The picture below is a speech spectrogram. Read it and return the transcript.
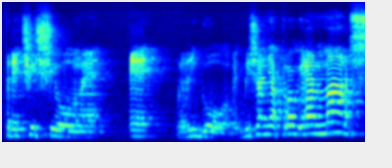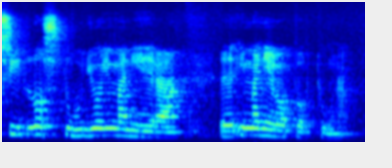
precisione e rigore, bisogna programmarsi lo studio in maniera, eh, in maniera opportuna.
